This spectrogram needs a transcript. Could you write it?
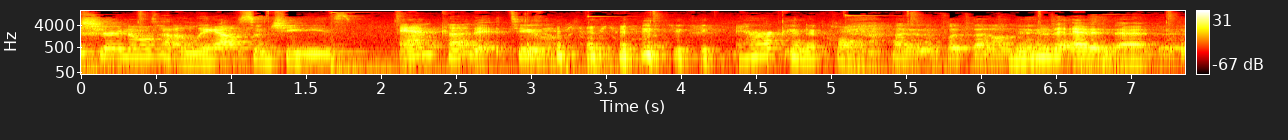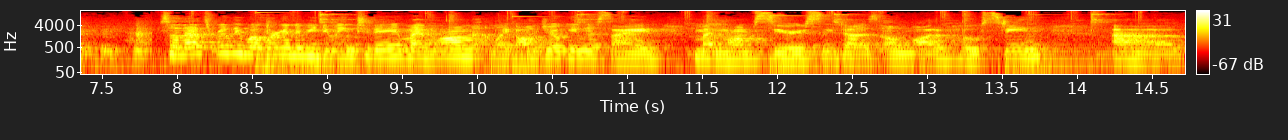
sure knows how to lay out some cheese and cut it too. Erika Nicole. I'm gonna put that on You there. need to edit that. So that's really what we're gonna be doing today. My mom, like all joking aside, my mom seriously does a lot of hosting. Uh,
